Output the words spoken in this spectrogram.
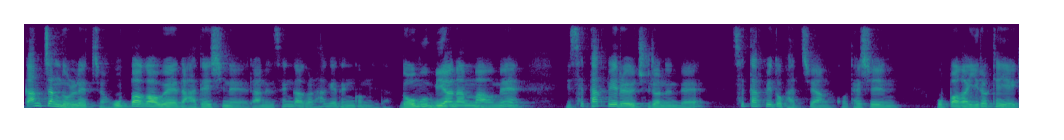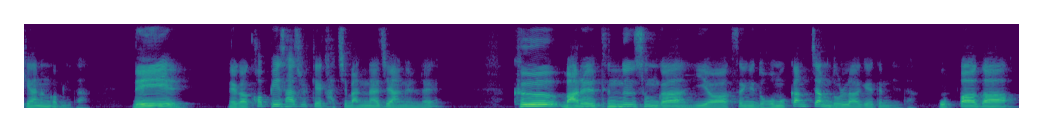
깜짝 놀랐죠. 오빠가 왜 나 대신에 라는 생각을 하게 된 겁니다. 너무 미안한 마음에 세탁비를 주려는데 세탁비도 받지 않고 대신 오빠가 이렇게 얘기하는 겁니다. 내일 내가 커피 사줄게 같이 만나지 않을래? 그 말을 듣는 순간 이 여학생이 너무 깜짝 놀라게 됩니다. 오빠가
